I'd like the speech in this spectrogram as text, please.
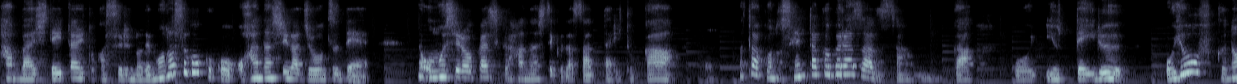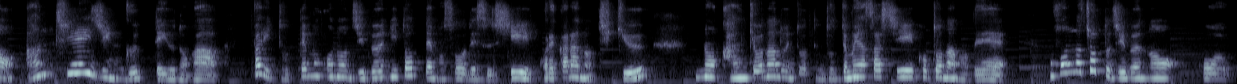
販売していたりとかするので、ものすごくこうお話が上手で、面白おかしく話してくださったりとか、あとはこの洗濯ブラザーズさんがこう言っているお洋服のアンチエイジングっていうのがやっぱりとってもこの自分にとってもそうですしこれからの地球の環境などにとってもとっても優しいことなのでほんのちょっと自分のこう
